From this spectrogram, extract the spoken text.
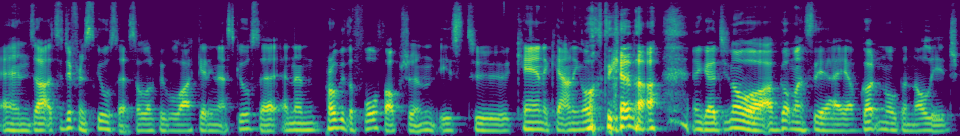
And uh, it's a different skill set. So a lot of people like getting that skill set. And then probably the fourth option is to can accounting altogether and go, do you know what? I've got my CA, I've gotten all the knowledge.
